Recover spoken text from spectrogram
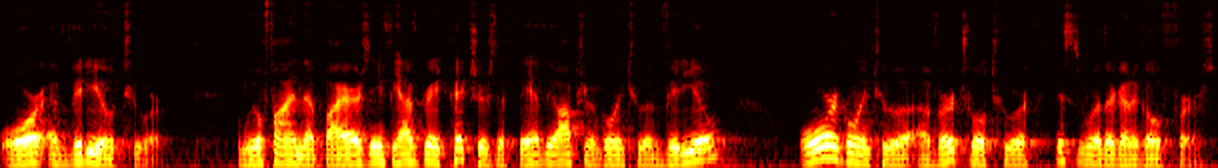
or a video tour. And we'll find that buyers, if you have great pictures, if they have the option of going to a video or going to a, a virtual tour, this is where they're going to go first.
